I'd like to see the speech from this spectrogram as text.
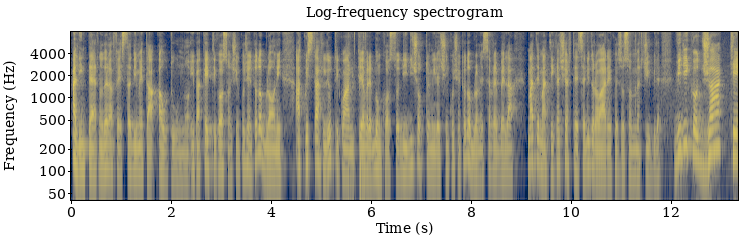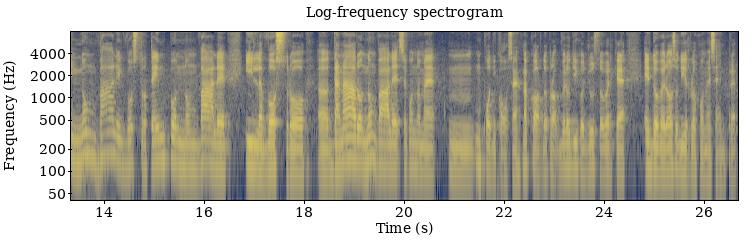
all'interno della festa di metà autunno. I pacchetti costano 500 dobloni, acquistarli tutti quanti avrebbe un costo di 18.500 dobloni e si avrebbe la matematica certezza di trovare questo sommergibile. Vi dico già che non vale il vostro tempo, non vale il vostro uh, denaro, non vale secondo me mm, un po' di cose, d'accordo? Però ve lo dico giusto perché è doveroso dirlo come sempre.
